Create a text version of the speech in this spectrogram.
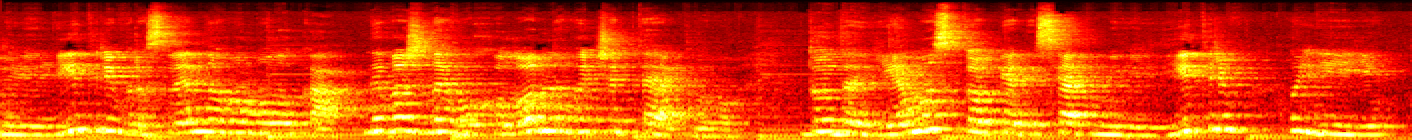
мл рослинного молока, неважливо холодного чи теплого. Додаємо 150 мл олії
